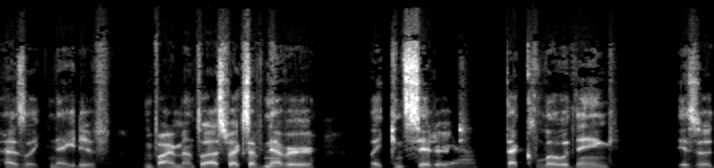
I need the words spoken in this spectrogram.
has like negative environmental aspects. I've never like considered Yeah. that clothing is a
